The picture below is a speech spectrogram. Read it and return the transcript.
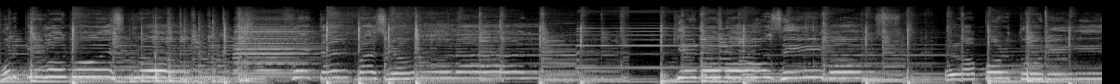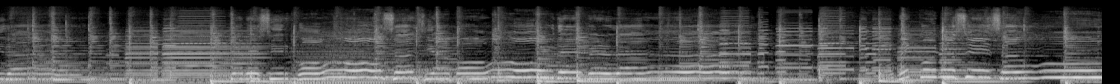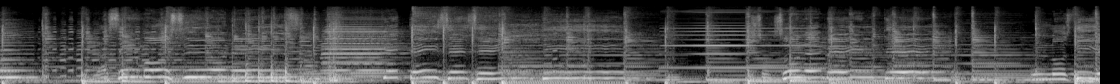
porque lo nuestro fue tan pasional que no nos dimos la oportunidad de decir cosas de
